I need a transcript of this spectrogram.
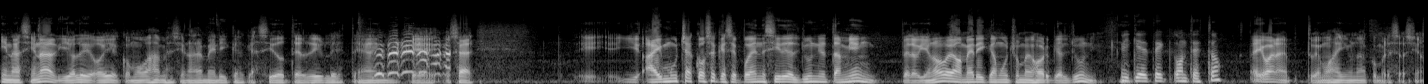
y Nacional. Y yo le digo, oye, ¿cómo vas a mencionar América que ha sido terrible este año? Que, o sea, y- y hay muchas cosas que se pueden decir del Junior también, pero yo no veo a América mucho mejor que el Junior. ¿Y qué te contestó? Y bueno, tuvimos ahí una conversación.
